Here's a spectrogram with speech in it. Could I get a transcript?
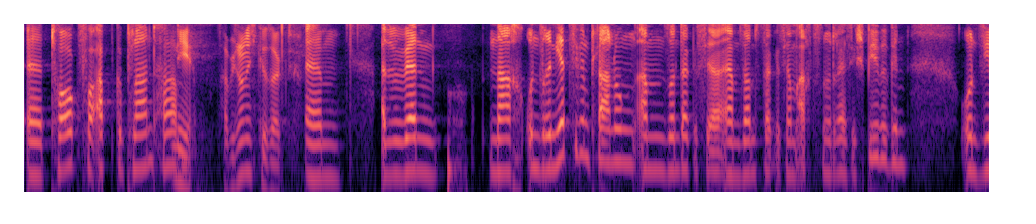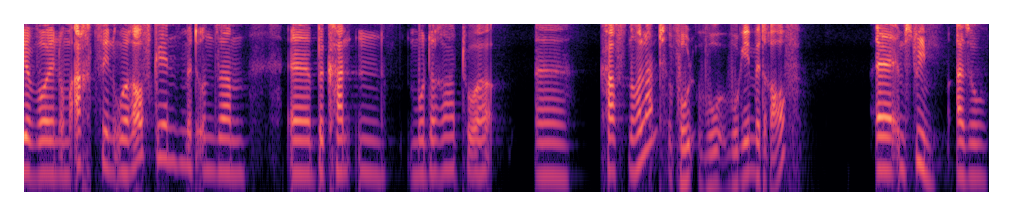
äh, Talk vorab geplant haben? Nee, habe ich noch nicht gesagt. Ähm, also wir werden nach unseren jetzigen Planungen am Sonntag ist ja, äh, am Samstag ist ja um 18.30 Uhr Spielbeginn und wir wollen um 18 Uhr raufgehen mit unserem äh, bekannten Moderator äh, Carsten Holland Wo, wo, wo gehen wir drauf? äh, im Stream, also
